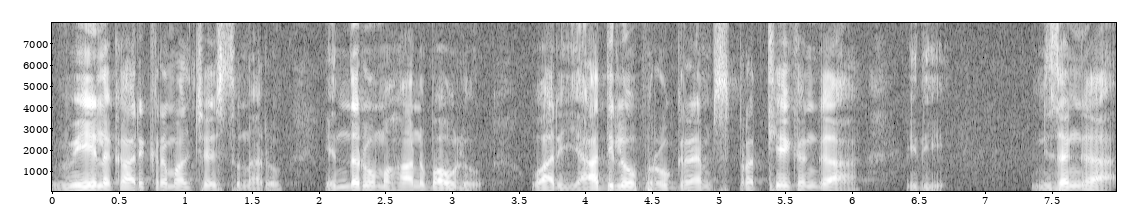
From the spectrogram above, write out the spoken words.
వేల కార్యక్రమాలు చేస్తున్నారు. ఎందరో మహానుభావులు వారి యాదిలో ప్రోగ్రామ్స్ ప్రత్యేకంగా ఇది నిజంగా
